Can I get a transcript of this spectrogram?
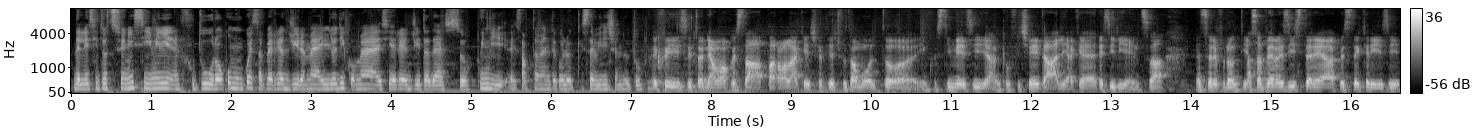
delle situazioni simili nel futuro, comunque saper reagire meglio di come si è reagito adesso, quindi esattamente quello che stavi dicendo tu. E qui si torniamo a questa parola che ci è piaciuta molto in questi mesi anche Officina Italia, che è resilienza essere pronti a saper resistere a queste crisi.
